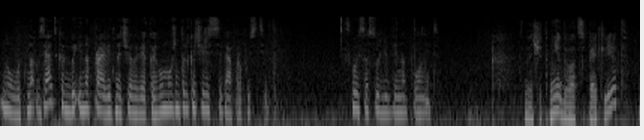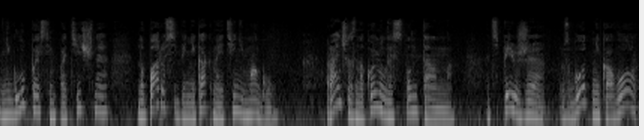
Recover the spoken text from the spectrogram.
ну, вот, взять как бы и направить на человека. Его можно только через себя пропустить. Свой сосуд любви наполнить. Значит, мне 25 лет, не глупая, симпатичная, но пару себе никак найти не могу. Раньше знакомилась спонтанно, а теперь уже с год никого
